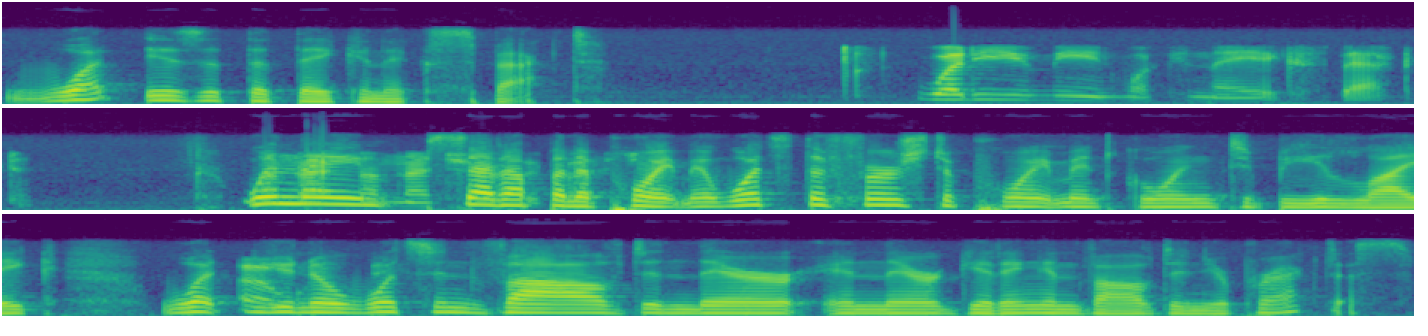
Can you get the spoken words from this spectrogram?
what is it that they can expect? What do you mean? What can they expect? When not, they set sure up an appointment, what's the first appointment going to be like? What oh, you know, what's involved in their in their getting involved in your practice?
